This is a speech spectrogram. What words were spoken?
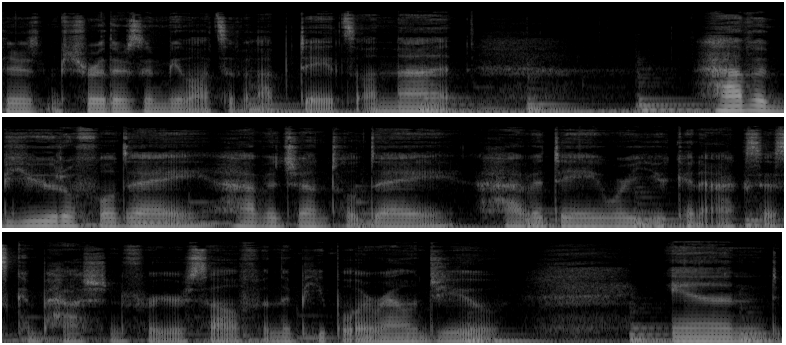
I'm sure there's going to be lots of updates on that. Have a beautiful day. Have a gentle day. Have a day where you can access compassion for yourself and the people around you. And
